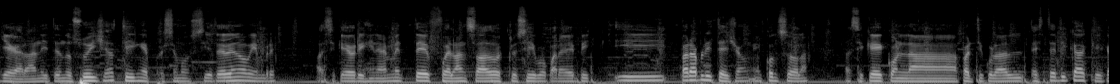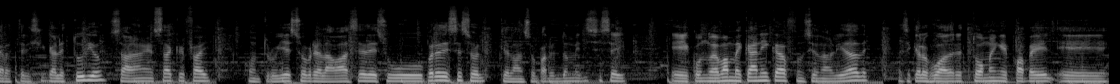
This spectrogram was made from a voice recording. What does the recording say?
llegará a Nintendo Switch a Steam el próximo 7 de noviembre. Así que originalmente fue lanzado exclusivo para Epic y para PlayStation en consola. Así que con la particular estética que caracteriza el estudio, Salt and Sacrifice construye sobre la base de su predecesor que lanzó para el 2016 eh, con nuevas mecánicas, funcionalidades, así que los jugadores tomen el papel eh,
